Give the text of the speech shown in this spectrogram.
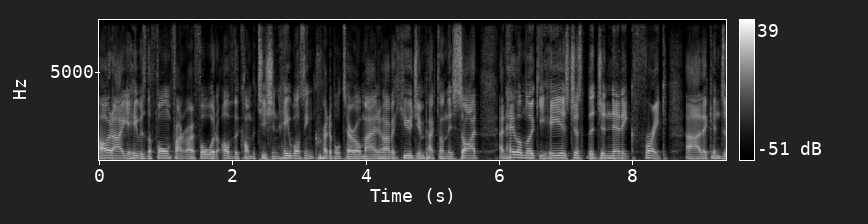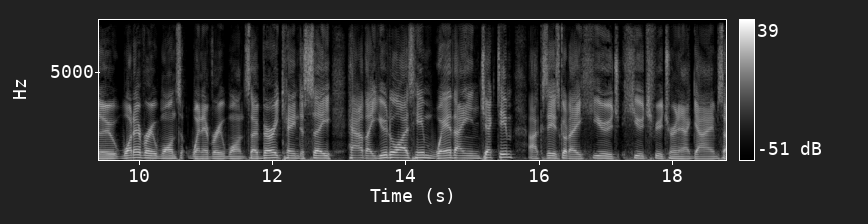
I would argue he was the form front row forward of the competition. He was incredible, Terrell May, who have a huge impact on this side. And Heilum Luki, he is just the genetic freak uh, that can do whatever he wants whenever he wants. So very keen to see how they utilize him, where they inject him, because uh, he's got a huge, huge future in our game. So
